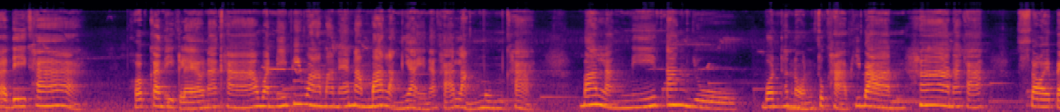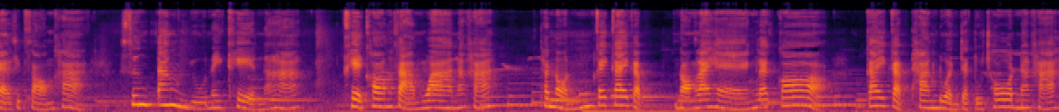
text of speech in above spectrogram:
สวัสดีค่ะ พบกันอีกแล้วนะคะ วันนี้พี่วามาแนะนำบ้านหลังใหญ่นะคะ หลังมุมค่ะ บ้านหลังนี้ตั้งอยู่บนถนนสุขาพิบาล 5 นะคะ ซอย 82 ค่ะ ซึ่งตั้งอยู่ในเขตนะคะ เขตคลองสามวานะคะ ถนนใกล้ๆกับหนองลาแหงและก็ใกล้กับทางด่วนจตุโชตนะคะ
